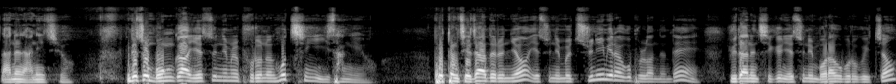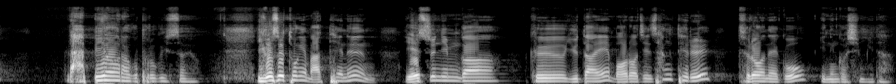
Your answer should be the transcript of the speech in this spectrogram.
나는 아니지요. 근데 좀 뭔가 예수님을 부르는 호칭이 이상해요. 보통 제자들은요 예수님을 주님이라고 불렀는데 유다는 지금 예수님 뭐라고 부르고 있죠? 랍비여라고 부르고 있어요. 이것을 통해 마태는 예수님과 그 유다의 멀어진 상태를 드러내고 있는 것입니다.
